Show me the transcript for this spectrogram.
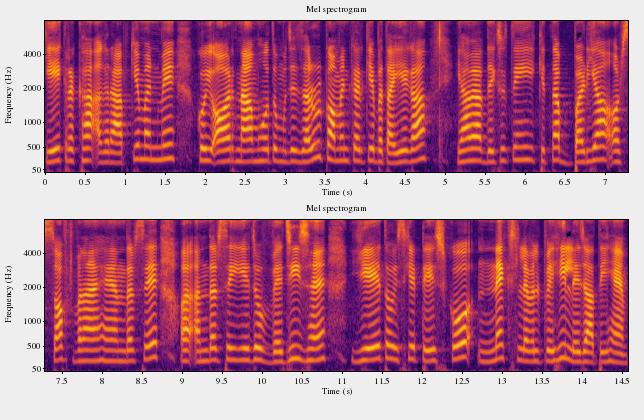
केक रखा। अगर आपके मन में कोई और नाम हो तो मुझे ज़रूर कमेंट करके बताइएगा। यहाँ पे आप देख सकते हैं, ये कितना बढ़िया और सॉफ्ट बनाया है अंदर से। और अंदर से ये जो वेजीज़ हैं, ये तो इसके टेस्ट को नेक्स्ट लेवल पे ही ले जाती हैं।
